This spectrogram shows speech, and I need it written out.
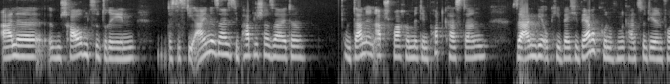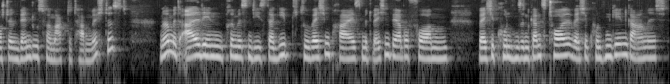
alle ähm, Schrauben zu drehen. Das ist die eine Seite, das ist die Publisher-Seite. Und dann in Absprache mit den Podcastern sagen wir, okay, welche Werbekunden kannst du dir denn vorstellen, wenn du es vermarktet haben möchtest? Ne, mit all den Prämissen, die es da gibt, zu welchem Preis, mit welchen Werbeformen, welche Kunden sind ganz toll, welche Kunden gehen gar nicht.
